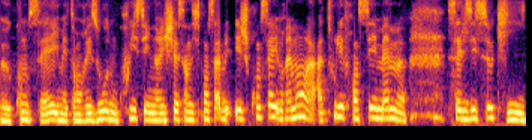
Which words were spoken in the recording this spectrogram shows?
euh, conseillent, mettent en réseau. Donc oui, c'est une richesse indispensable et je conseille vraiment à, tous les Français, même celles et ceux qui,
